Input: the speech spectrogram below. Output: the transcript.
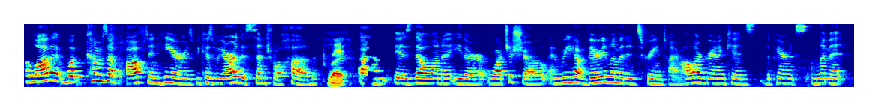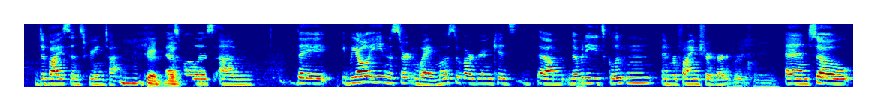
A lot of what comes up often here is because we are the central hub. Right. um, is they'll want to either watch a show, and we have very limited screen time. All our grandkids, the parents limit device and screen time, Good. Yeah. as well as um, they. We all eat in a certain way. Most of our grandkids, um, nobody eats gluten and refined sugar, Very clean. and so.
